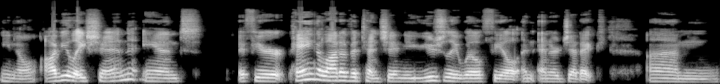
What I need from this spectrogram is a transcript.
you know ovulation and if you're paying a lot of attention, you usually will feel an energetic um,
